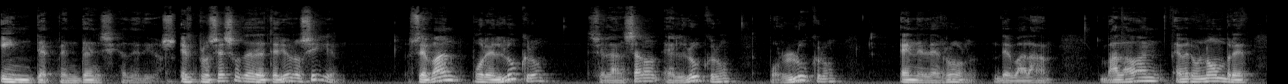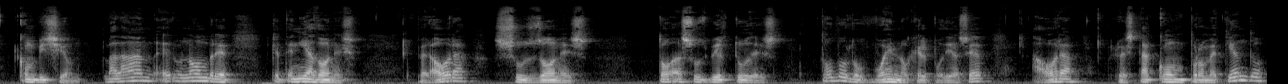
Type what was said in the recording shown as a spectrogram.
independencia de Dios. El proceso de deterioro sigue. Se van por el lucro, se lanzaron el lucro por lucro en el error de Balaam. Balaam era un hombre con visión. Balaam era un hombre que tenía dones, pero ahora sus dones, todas sus virtudes, todo lo bueno que él podía hacer, ahora lo está comprometiendo,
